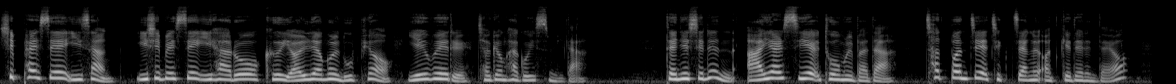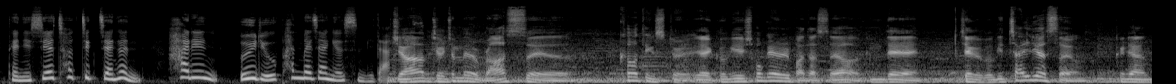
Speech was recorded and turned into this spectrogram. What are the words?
18세 이상, 21세 이하로 그 연령을 높여 예외를 적용하고 있습니다. 데니 씨는 IRC의 도움을 받아 첫 번째 직장을 얻게 되는데요. 데니 씨의 첫 직장은 할인 의류 판매장이었습니다. job 제일 처음에 Ross의 clothing store 예 거기 소개를 받았어요. 근데 제가 거기 잘렸어요. 그냥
